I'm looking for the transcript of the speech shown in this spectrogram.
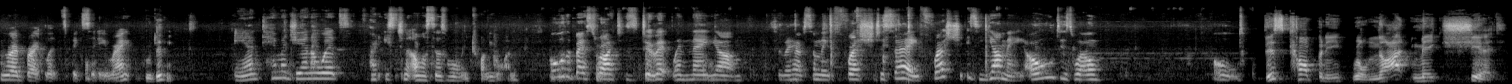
who read Bright Lights Big City, right? Who didn't? And Tama Janowitz. Bret Easton Ellis is only 21. All the best writers do it when they're young, um, so they have something fresh to say. Fresh is yummy. Old is, well, old. This company will not make shit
